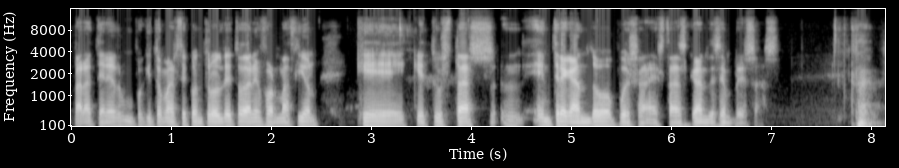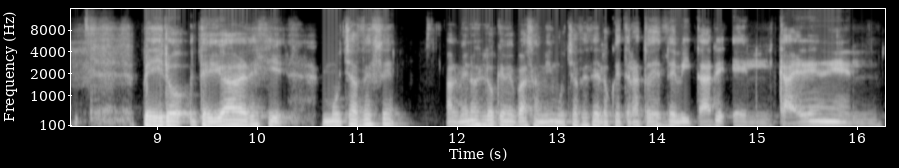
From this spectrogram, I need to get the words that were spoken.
para, tener un poquito más de control de toda la información que, que tú estás entregando pues a estas grandes empresas. Claro. Pero te iba a decir, muchas veces, al menos es lo que me pasa a mí, muchas veces lo que trato es de evitar el caer en el,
